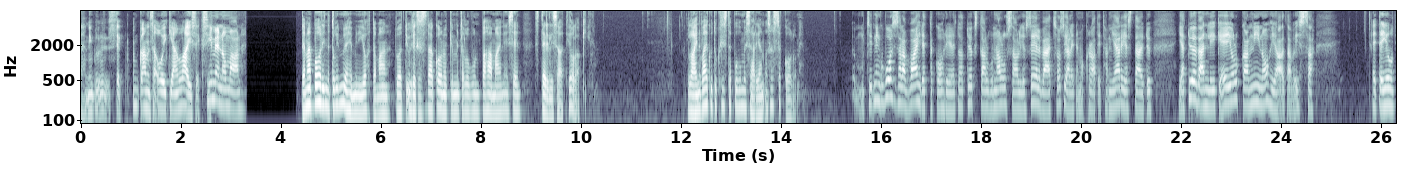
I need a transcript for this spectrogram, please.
äh, niin kuin se kansa oikeanlaiseksi. Nimenomaan. Tämä pohdinta tuli myöhemmin johtamaan 1930-luvun pahamaineeseen sterilisaatiolakiin. Lain vaikutuksista puhumme sarjan osassa kolme. Mutta sitten niin vuosisadan vaihdetta kohdin, eli 1900-luvun alussa oli jo selvää, että sosiaalidemokraatithan järjestäytyi ja työväenliike ei ollutkaan niin ohjailtavissa – että ei ollut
